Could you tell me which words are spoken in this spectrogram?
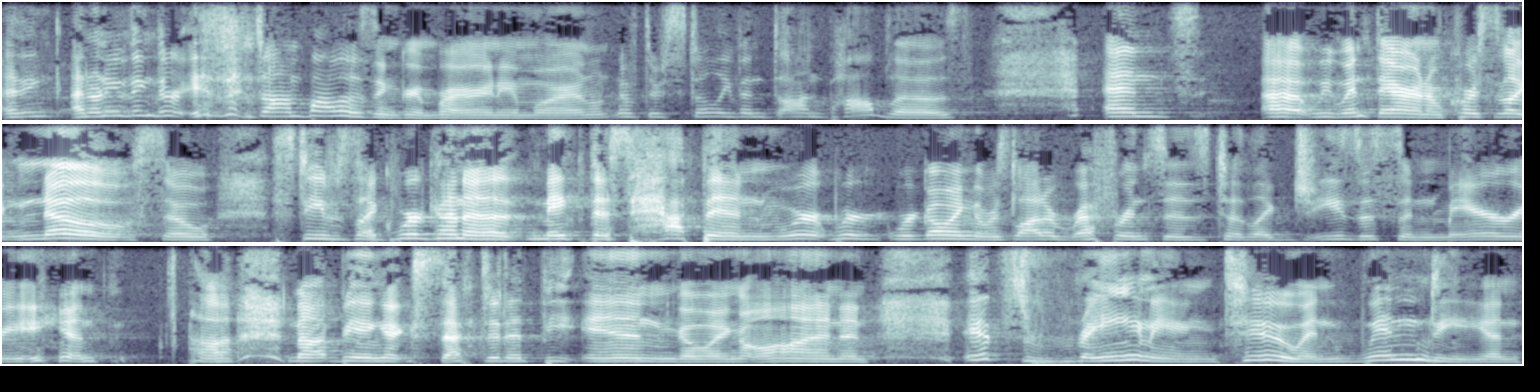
I think I don't even think there is a Don Pablo's in Greenbrier anymore. I don't know if there's still even Don Pablo's. And uh, we went there, and of course, they're like, no. So Steve's like, we're gonna make this happen. We're, we're, we're going. There was a lot of references to like Jesus and Mary and uh, not being accepted at the inn going on. And it's raining too and windy. And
